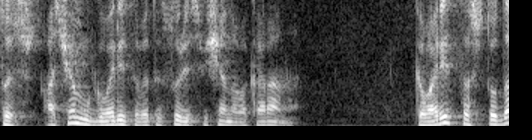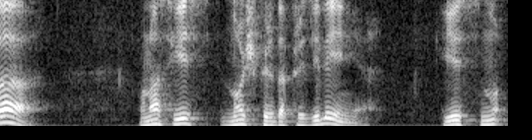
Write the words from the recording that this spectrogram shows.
То есть о чем говорится в этой суре священного Корана? Говорится, что да, у нас есть ночь предопределения, есть но-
